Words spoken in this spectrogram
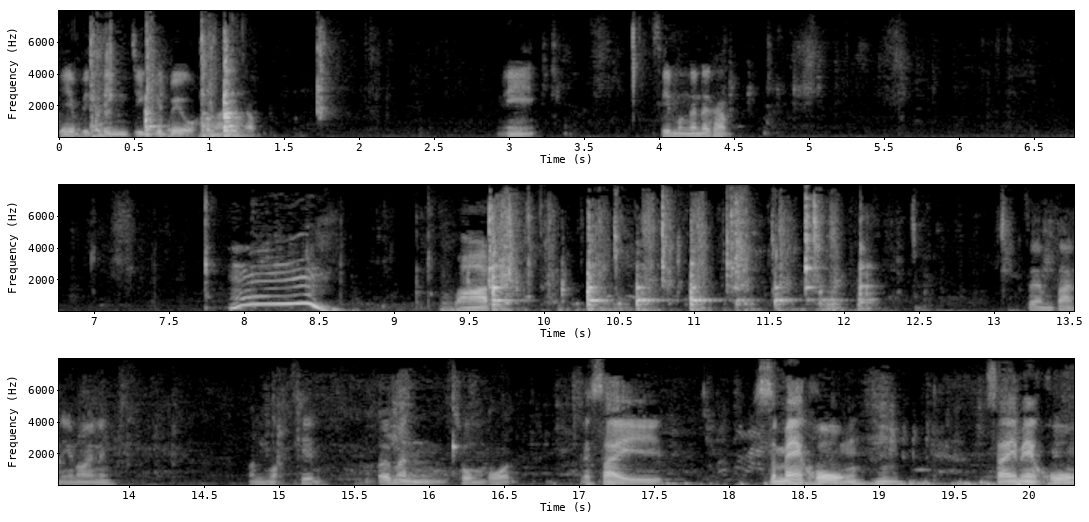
เอฟติงจริงเบลเข้ากันครับ นี่ ซิมเหมือนกันนะครับอืมปาดแซมตาลอีกหน่อยนึง มันหวานเข้ม เอ้ย มันสมโพดแล้วใส่สแม่โขงใส่แม่โขง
